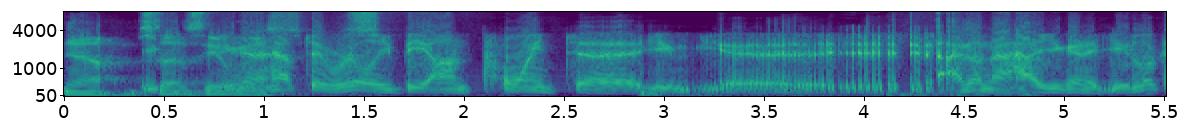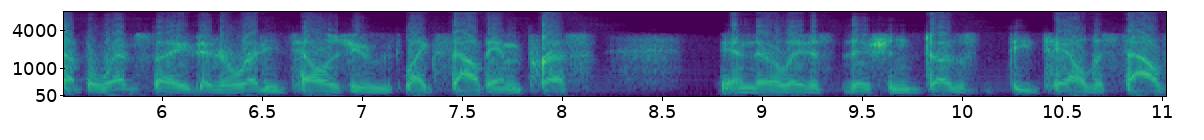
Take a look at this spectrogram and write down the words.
yeah, so that's the You're going to have to really be on point. Uh, you, uh, I don't know how you're going to. You look at the website; it already tells you, like Southampton Press, in their latest edition, does detail the South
